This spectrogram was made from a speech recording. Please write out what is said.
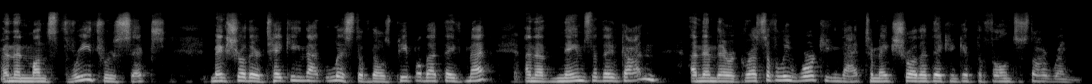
And then months three through six, make sure they're taking that list of those people that they've met and the names that they've gotten. And then they're aggressively working that to make sure that they can get the phone to start ringing.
